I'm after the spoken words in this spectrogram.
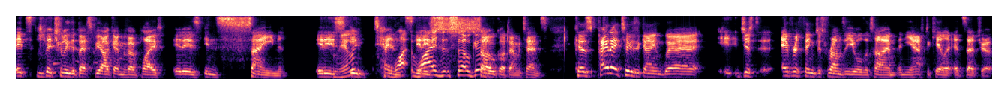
It's literally the best VR game I've ever played. It is insane. It is Really? intense. Why- why is it so good? So goddamn intense. Because Payday 2 is a game where it just everything just runs at you all the time and you have to kill it, etc.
